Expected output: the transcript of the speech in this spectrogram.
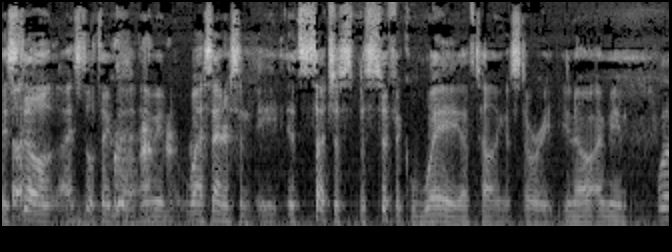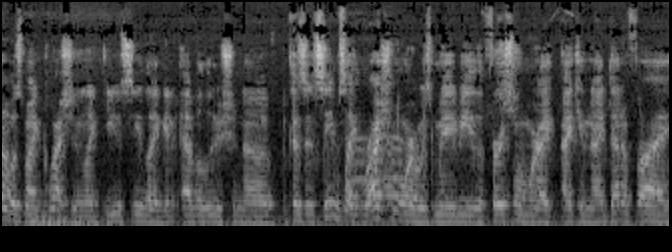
I still, I still think that. I mean, Wes Anderson, it's such a specific way of telling a story. You know, I mean, Well, that was my question. Like, do you see like an evolution of because it seems like Rushmore was maybe the first one where I, I can identify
